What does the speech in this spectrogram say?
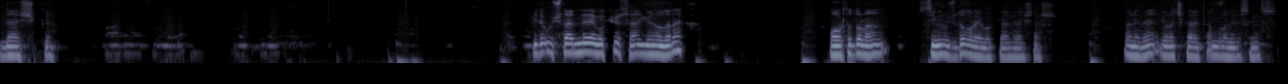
D şıkkı. Bir de uçlar nereye bakıyorsa yön olarak ortada olanın sivri ucu da oraya bakıyor arkadaşlar. Böyle de yola çıkaraktan bulabilirsiniz.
